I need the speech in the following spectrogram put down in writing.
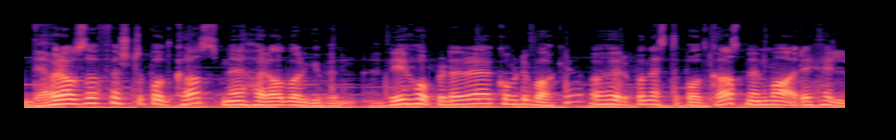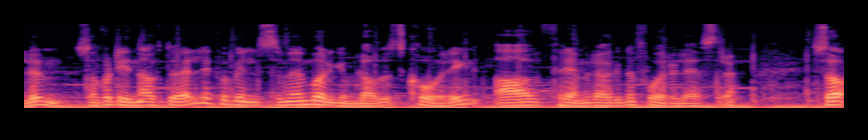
Det var altså første podkast med Harald Borgerbund. Vi håper dere kommer tilbake og hører på neste podkast med Mari Hellum, som for tiden er aktuell i forbindelse med Morgenbladets kåring av fremragende forelesere. Så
